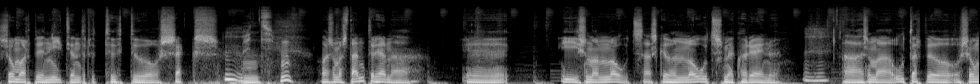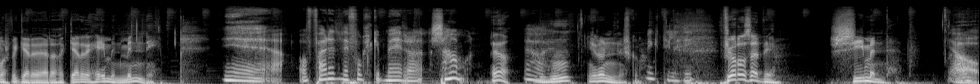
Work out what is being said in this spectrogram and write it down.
Sjómarpið 1926 Emmett og það sem að stendur hérna uh, í svona notes, það skrifa notes með hverju einu. Mhm. að það sem að útvarpið og, og sjómarpið gerði er að það gerði heiminn minni Já, og færði fólki meira saman. Já, Já, Mhm. í rauninni sko. Mikið til í því. Fjórðasæti, Síminn. Já,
